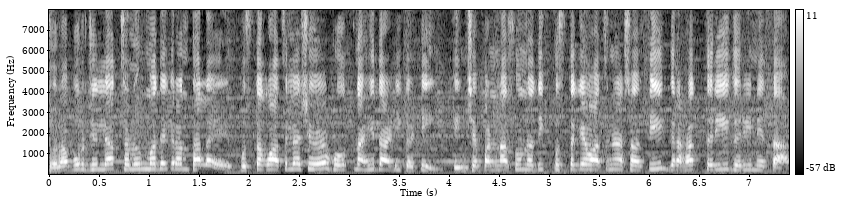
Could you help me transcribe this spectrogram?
सोलापूर जिल्ह्यात सलूनमध्ये ग्रंथालय. पुस्तक वाचल्याशिवाय होत नाही दाढी कटिंग तीनशे पन्नासहून अधिक पुस्तके वाचण्यासाठी ग्राहक तरी घरी नेतात.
